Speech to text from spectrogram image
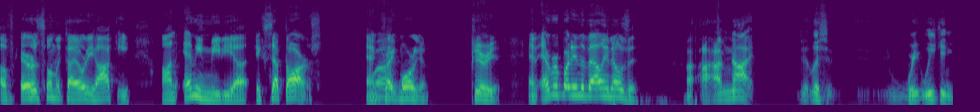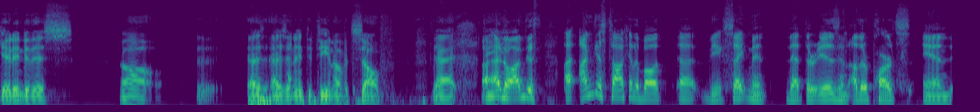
of Arizona Coyote hockey on any media except ours and Well- Craig Morgan. Period. And everybody in the valley knows it. I, I'm not. Listen, we we can get into this uh, as as an entity and of itself. That I, I know. I'm just. I, I'm just talking about uh, the excitement that there is in other parts and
